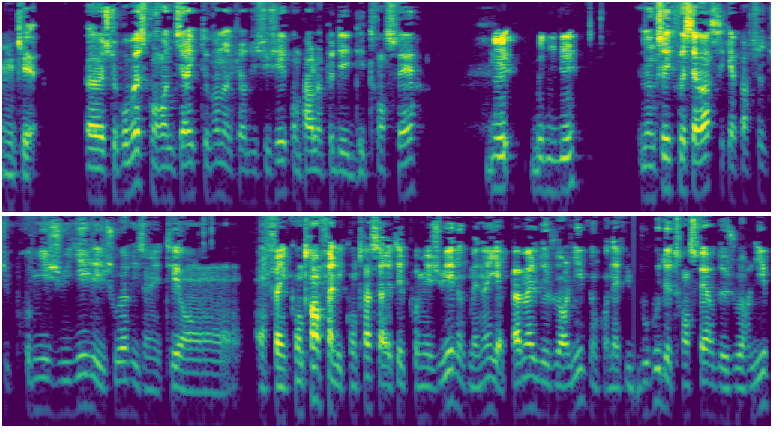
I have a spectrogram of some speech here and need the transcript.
Ok. Euh, je te propose qu'on rentre directement dans le cœur du sujet et qu'on parle un peu des, des transferts. Oui, bonne idée. Donc, ce qu'il faut savoir, c'est qu'à partir du 1er juillet, les joueurs, ils ont été en, en fin de contrat. Enfin, les contrats s'arrêtaient le 1er juillet. Donc, maintenant, il y a pas mal de joueurs libres. Donc, on a vu beaucoup de transferts de joueurs libres.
